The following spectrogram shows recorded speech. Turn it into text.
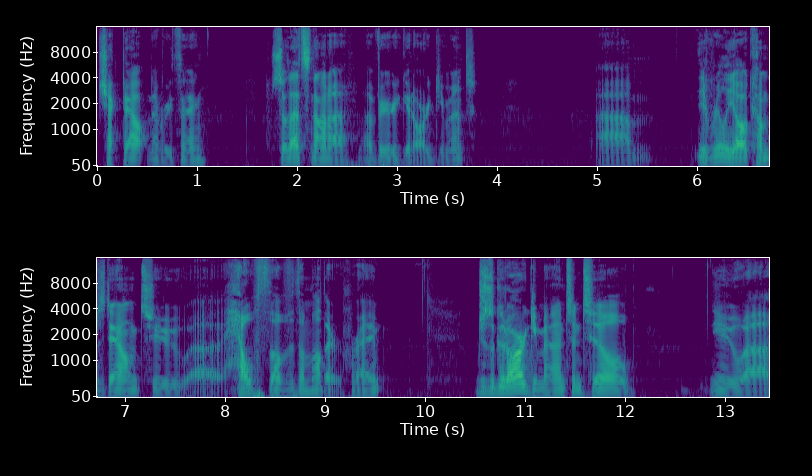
checked out and everything. So that's not a, a very good argument. Um, it really all comes down to uh, health of the mother, right? Which is a good argument until you uh,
